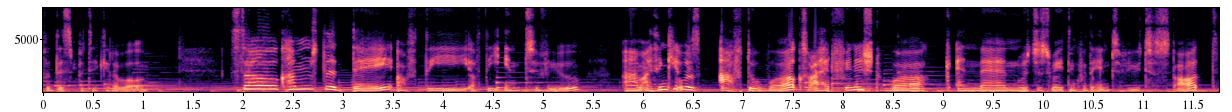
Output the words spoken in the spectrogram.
for this particular role. So comes the day of the of the interview. Um, i think it was after work. So i had finished work and then was just waiting for the interview to start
